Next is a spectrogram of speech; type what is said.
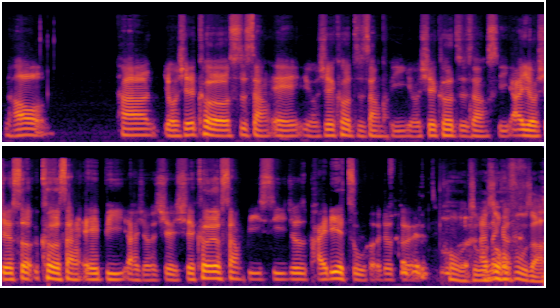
然后它有些课是上 A，有些课只上 B，有些课只上 C 啊，有些课课上 A、B 啊，有些些课又上 B、C，就是排列组合就对了。哦，怎么这么复杂？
